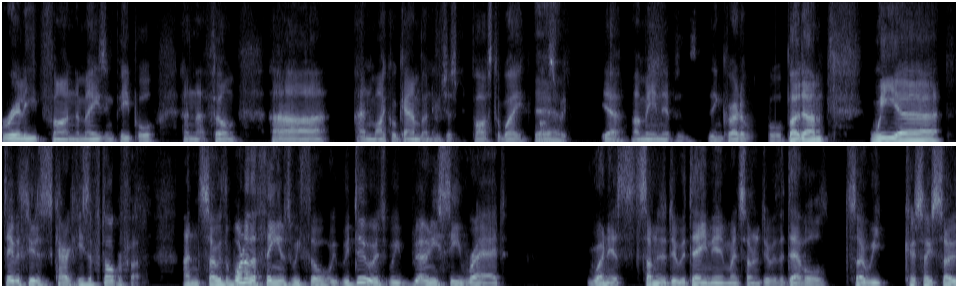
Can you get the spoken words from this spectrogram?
Really fun, amazing people in that film. Uh, and Michael Gambon who just passed away last week. Yeah, I mean it was incredible. But um, we uh, David Thewlis' character, he's a photographer, and so the, one of the themes we thought we would do is we only see red when it's something to do with Damien, when it's something to do with the devil. So we so so a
